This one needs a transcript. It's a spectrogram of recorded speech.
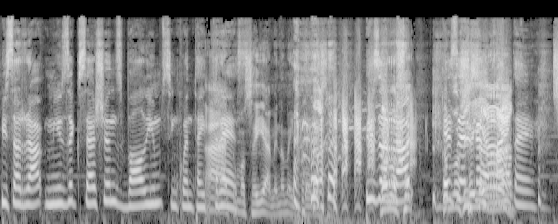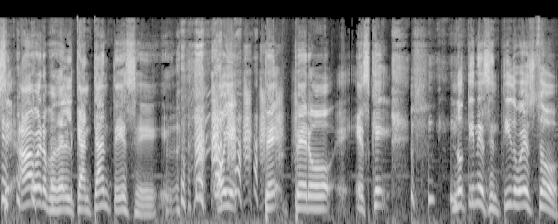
Bizarrap Music Sessions Volume 53. Ah, como se llame, no me interesa. Bizarrap ¿Cómo se- cómo es se el llama? cantante. Sí, ah, bueno, pues el cantante ese. Eh, Oye, pe- pero es que no tiene sentido esto.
